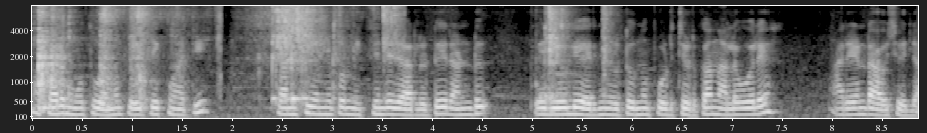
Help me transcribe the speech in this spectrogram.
മസാല മൂത്ത് വന്ന് പ്ലേറ്റിലേക്ക് മാറ്റി തണുത്ത് കഴിഞ്ഞപ്പോൾ മിക്സിന്റെ ജാറിലിട്ട് രണ്ട് വലിയുള്ളി അരിഞ്ഞിട്ട് ഒന്ന് പൊടിച്ചെടുക്കാം. നല്ലപോലെ അരയേണ്ട ആവശ്യമില്ല.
